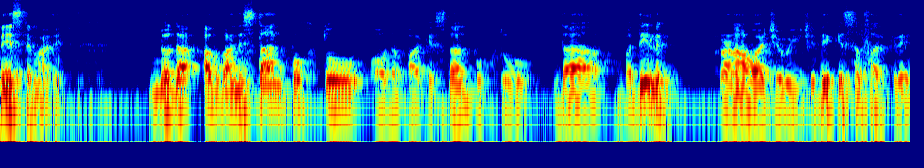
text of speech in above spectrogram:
نه استعمالي نو د افغانستان پښتو او د پاکستان پښتو دا بدیل رڼا واچوي چې د کې سفر کړي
